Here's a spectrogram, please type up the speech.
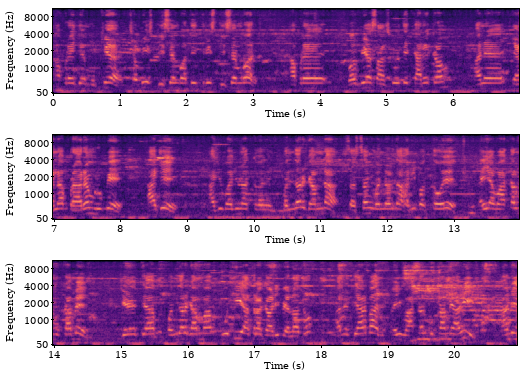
આપણે જે મુખ્ય છવ્વીસ ડિસેમ્બરથી ત્રીસ ડિસેમ્બર આપણે ભવ્ય સાંસ્કૃતિક કાર્યક્રમ અને એના પ્રારંભ રૂપે આજે આજુબાજુના પંદર ગામના સત્સંગ મંડળના હરિભક્તોએ અહીંયા વાકલ મુકામે જે ત્યાં પંદર ગામમાં પોતી યાત્રા કાઢી પહેલાં તો અને ત્યારબાદ અહીં વાકલ મુકામે આવી અને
